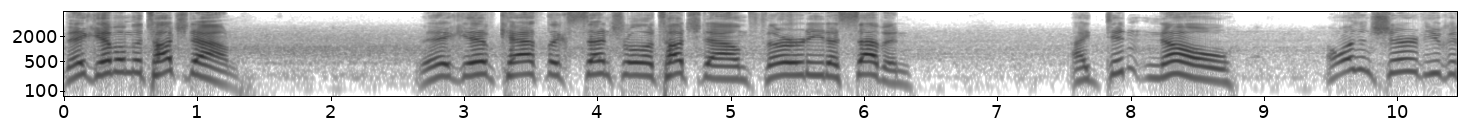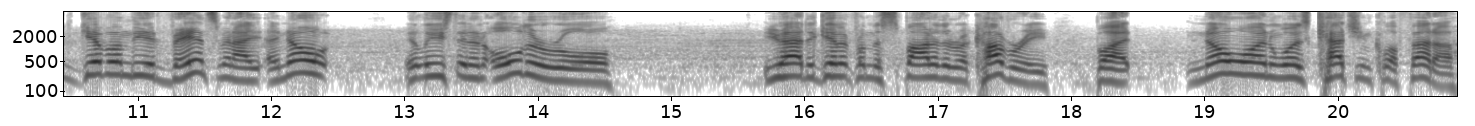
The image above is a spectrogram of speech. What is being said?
They give them the touchdown. They give Catholic Central a touchdown 30 to 7. I didn't know. I wasn't sure if you could give them the advancement. I, I know, at least in an older rule, you had to give it from the spot of the recovery, but no one was catching Clafetta.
